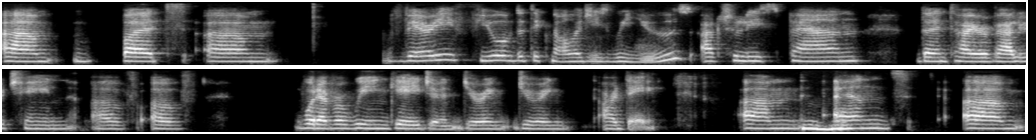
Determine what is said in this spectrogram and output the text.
Um, but um, very few of the technologies we use actually span the entire value chain of, of whatever we engage in during during our day. Um, mm-hmm. And um,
